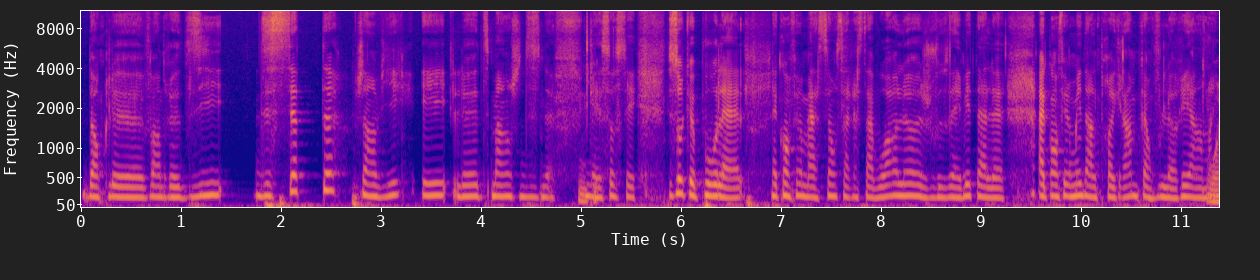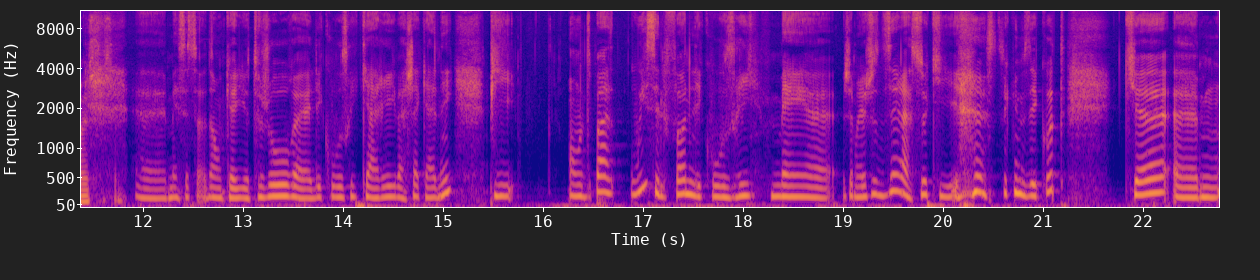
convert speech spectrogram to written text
donc, le vendredi 17 janvier et le dimanche 19. Ok. Mais ça, c'est sûr que pour la, la confirmation, ça reste à voir. Là. Je vous invite à le à confirmer dans le programme quand vous l'aurez en main. Ouais, c'est ça. Euh, mais c'est ça. Donc, il y a toujours euh, les causeries qui arrivent à chaque année. Puis, on ne dit pas, oui, c'est le fun, les causeries, mais euh, j'aimerais juste dire à ceux qui, ceux qui nous écoutent que euh,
